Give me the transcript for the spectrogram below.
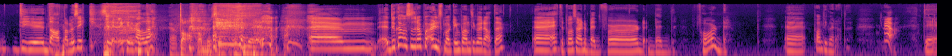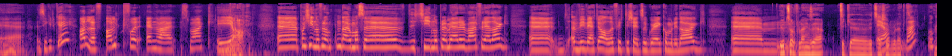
dy- datamusikk, som jeg liker å kalle det. Datamusikk. Um, du kan også dra på ølsmaking på Antikvariatet. Uh, etterpå så er det Bedford Bedford uh, på Antikvariatet. Ja. Det er sikkert gøy. Alle, alt for enhver smak. Ja. Eh, på kinofronten det er jo masse kinopremierer hver fredag. Eh, vi vet jo alle Fifty Shades of Grey kommer i dag. Um, Utsolgt for lenge siden. Ikke vits å Ja. kjøpe billett. Nei, OK.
